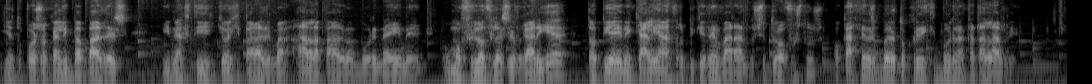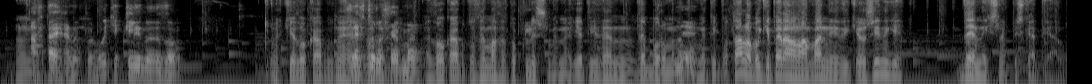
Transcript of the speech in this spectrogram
για το πόσο καλοί μπαμπάδες είναι αυτοί και όχι παράδειγμα, άλλα παράδειγμα μπορεί να είναι ομοφυλόφιλα ζευγάρια, τα οποία είναι καλοί άνθρωποι και δεν βαράνε τους συντρόφους τους, ο καθένας μπορεί να το κρίνει και μπορεί να καταλάβει. Mm. Αυτά είχα να πω εγώ και κλείνω εδώ. Και εδώ κάπου, ναι, Δεύτερο εδώ, θέμα. Εδώ κάπου το θέμα θα το κλείσουμε. Ναι, γιατί δεν, δεν μπορούμε ναι. να πούμε τίποτα άλλο. Από εκεί πέρα αναλαμβάνει η δικαιοσύνη και δεν έχεις να πεις κάτι άλλο.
